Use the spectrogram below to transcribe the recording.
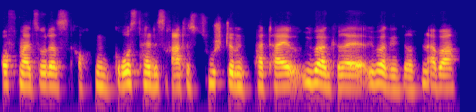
oftmals so, dass auch ein Großteil des Rates zustimmt, Partei übergegriffen. Aber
